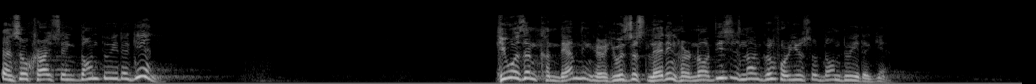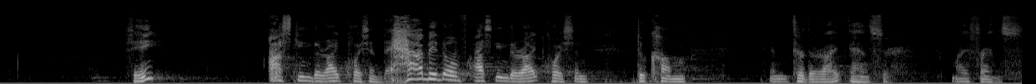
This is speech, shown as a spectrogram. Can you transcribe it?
And so Christ saying, don't do it again. He wasn't condemning her. He was just letting her know, this is not good for you, so don't do it again. See? Asking the right question. The habit of asking the right question to come into the right answer, my friends.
